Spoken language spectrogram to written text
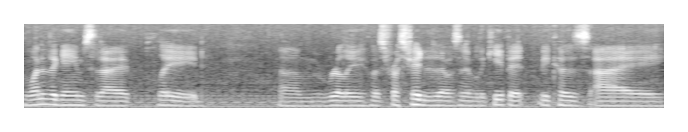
one of the games that I played Um, really was frustrated that I wasn't able to keep it because I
